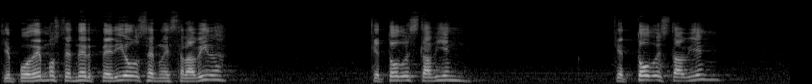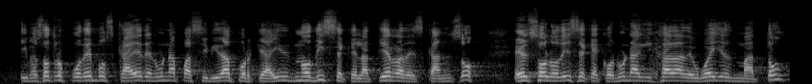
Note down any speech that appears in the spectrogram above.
Que podemos tener periodos en nuestra vida que todo está bien, que todo está bien y nosotros podemos caer en una pasividad porque ahí no dice que la tierra descansó. Él solo dice que con una guijada de bueyes mató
